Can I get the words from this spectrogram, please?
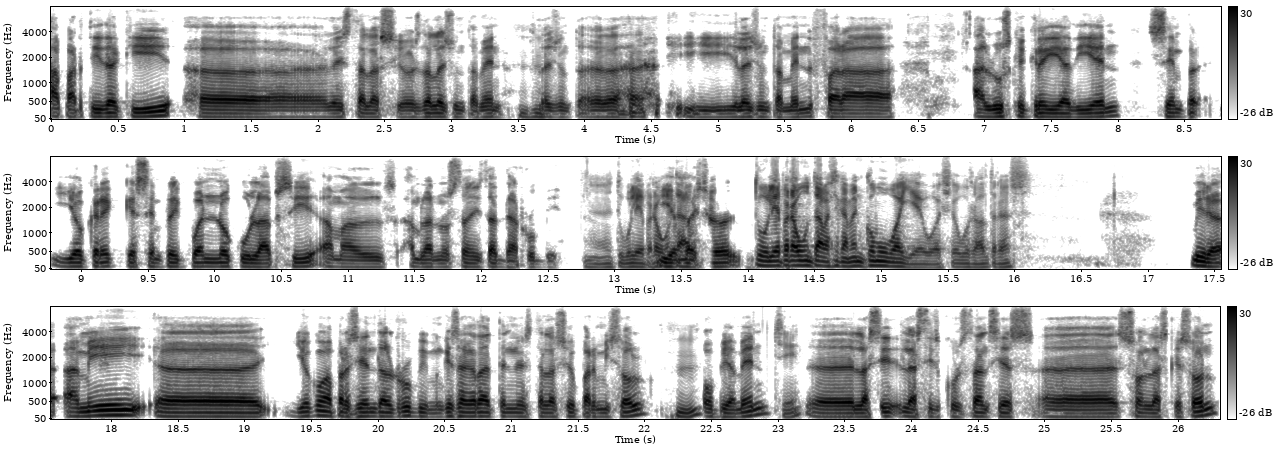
A partir d'aquí, eh, la instal·lació és de l'Ajuntament Mhm. L'Ajunta- i l'Ajuntament farà a l'ús que cregui adient, sempre, jo crec que sempre i quan no col·lapsi amb, els, amb la nostra necessitat de rugby. Eh, T'ho volia preguntar. això, volia preguntar bàsicament com ho veieu, això, vosaltres. Mira, a mi, eh, jo com a president del rugby m'hagués agradat tenir una instal·lació per mi sol, Mm. òbviament. Sí. Eh, les, les circumstàncies eh, són les que són.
